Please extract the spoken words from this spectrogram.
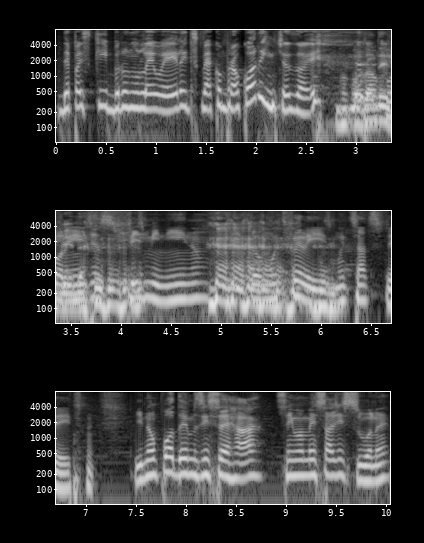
Depois que Bruno leu ele, disse que vai comprar o Corinthians, olha. Vou comprar o Corinthians, fiz menino, estou muito feliz, muito satisfeito. E não podemos encerrar sem uma mensagem sua, né?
